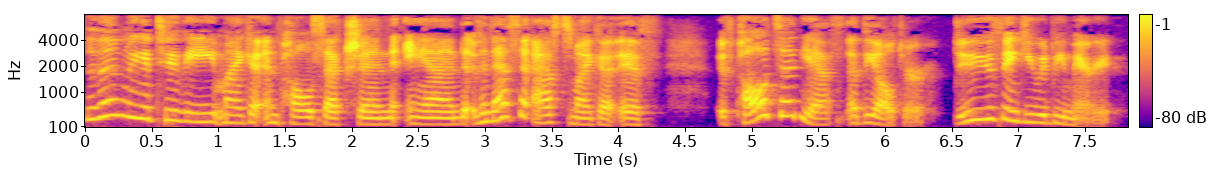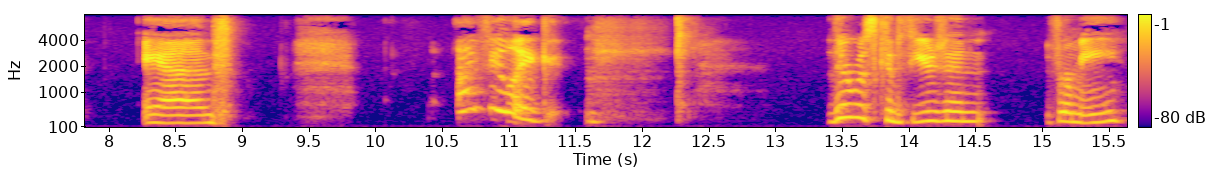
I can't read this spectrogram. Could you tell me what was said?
So then we get to the Micah and Paul section, and Vanessa asks Micah if if Paul had said yes at the altar, do you think you would be married? And I feel like there was confusion for me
